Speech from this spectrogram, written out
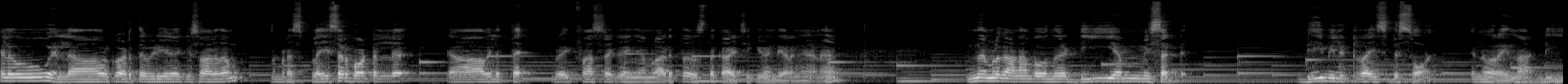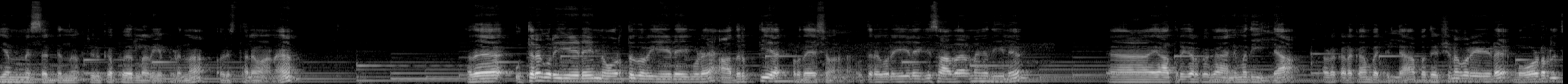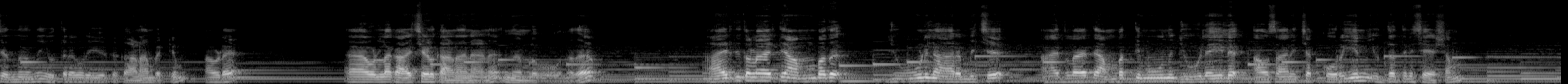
Hello എല്ലാവർക്കും അടുത്ത വീഡിയോയിലേക്ക് സ്വാഗതം. നമ്മുടെ സ്പ്ലേസർ ഹോട്ടലിൽ രാവിലത്തെ ബ്രേക്ക്ഫാസ്റ്റ് ഒക്കെ കഴിഞ്ഞ് നമ്മൾ അടുത്ത ദിവസത്തെ കാഴ്ചയ്ക്ക് വേണ്ടി ഇറങ്ങുകയാണ്. ഇന്ന് നമ്മൾ കാണാൻ പോകുന്നത് D M Z demilitarized zone എന്ന് പറയുന്ന ഡി എം ഇസഡ് എന്ന് ചുരുക്കപ്പേരിൽ അറിയപ്പെടുന്ന ഒരു സ്ഥലമാണ്. അത് ഉത്തര കൊറിയയുടെയും നോർത്ത് കൊറിയയുടെയും കൂടെ അതിർത്തി പ്രദേശമാണ്. ഉത്തര കൊറിയയിലേക്ക് സാധാരണഗതിയിൽ യാത്രികർക്കൊക്കെ അനുമതിയില്ല. അവിടെ കടക്കാൻ പറ്റില്ല. അപ്പോൾ ദക്ഷിണ കൊറിയയുടെ ബോർഡറിൽ ചെന്ന് നിന്ന് ഈ ഉത്തര കൊറിയയൊക്കെ കാണാൻ പറ്റും. അവിടെ ഉള്ള കാഴ്ചകൾ കാണാനാണ് ഇന്ന് നമ്മൾ പോകുന്നത്. ആയിരത്തി തൊള്ളായിരത്തി അമ്പത് ജൂണിൽ ആരംഭിച്ച് ആയിരത്തി തൊള്ളായിരത്തി അമ്പത്തി മൂന്ന് ജൂലൈയിൽ അവസാനിച്ച കൊറിയൻ യുദ്ധത്തിന് ശേഷം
